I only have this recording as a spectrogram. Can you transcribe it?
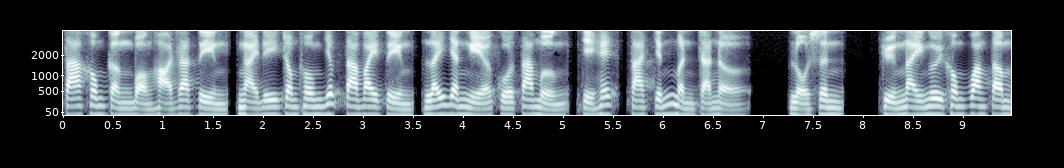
ta không cần bọn họ ra tiền, ngài đi trong thôn giúp ta vay tiền, lấy danh nghĩa của ta mượn, chỉ hết, ta chính mình trả nợ. Lộ Sinh, chuyện này ngươi không quan tâm,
